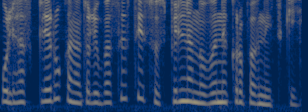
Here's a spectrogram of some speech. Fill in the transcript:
Ольга Склярук, Анатолій Басистий, Суспільне новини Кропивницький.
